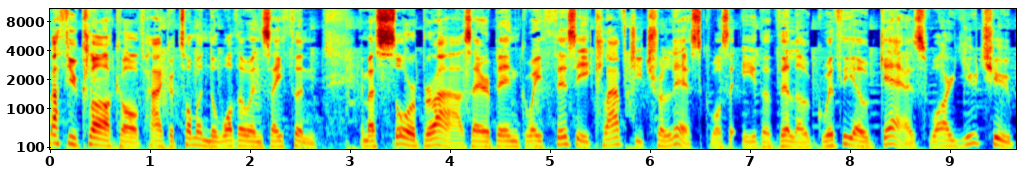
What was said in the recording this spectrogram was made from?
Matthew Clark of Hagatoman Nawado and Zathan. Ima sor bras erbyn gweithysi clavgi trelisk was it either dhilo gwithio ges war YouTube.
